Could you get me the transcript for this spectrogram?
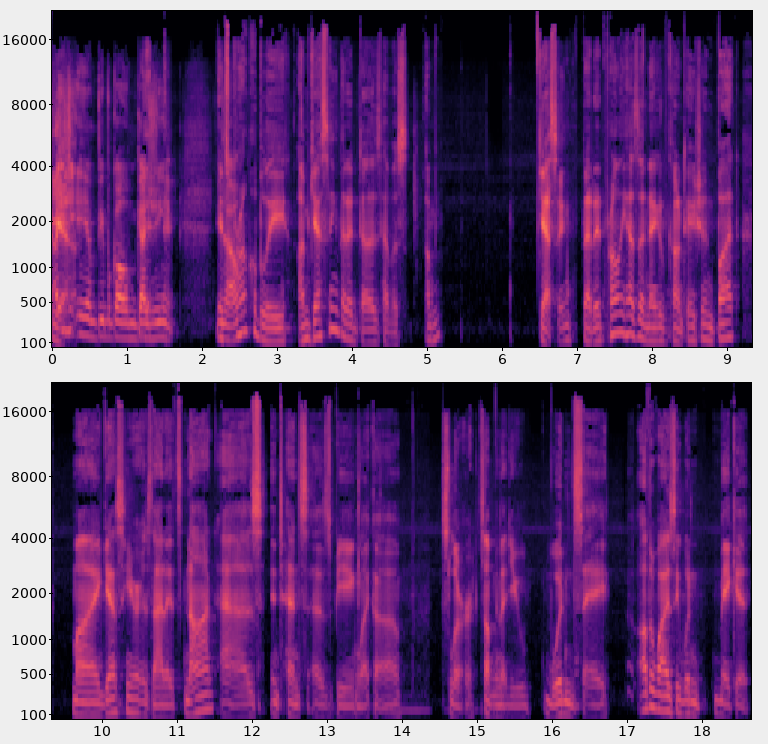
Yeah. and people call him gaijin. You It's know, probably. I'm guessing that it does have a. I'm guessing that it probably has a negative connotation, but my guess here is that it's not as intense as being like a slur, something that you wouldn't say. Otherwise, they wouldn't make it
